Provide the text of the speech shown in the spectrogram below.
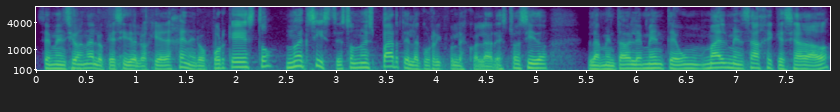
se menciona lo que es ideología de género, porque esto no existe, esto no es parte de la currícula escolar. Esto ha sido lamentablemente un mal mensaje que se ha dado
